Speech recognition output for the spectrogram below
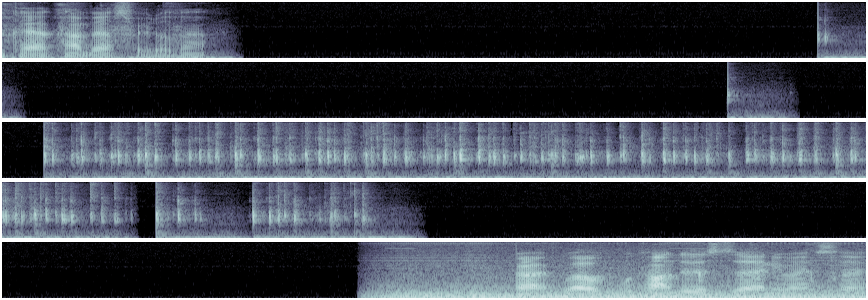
Okay, I can't be asked to read all that. Right, well, we can't do this today anyway, so.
